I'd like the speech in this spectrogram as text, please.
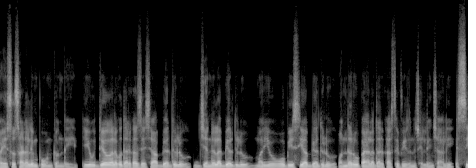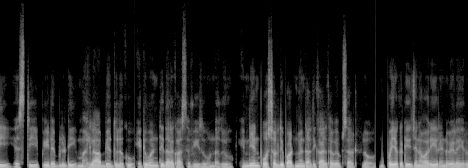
వయస్సు సడలింపు ఉంటుంది. ఈ ఉద్యోగాలకు దరఖాస్తు చేసే అభ్యర్థులు జనరల్ అభ్యర్థులు మరియు ఓబీసీ అభ్యర్థులు వంద రూపాయల దరఖాస్తు ఫీజును చెల్లించాలి. ఎస్సీ, ఎస్టీ, పీడబ్ల్యూడీ మహిళా అభ్యర్థులకు ఎటువంటి దరఖాస్తు ఫీజు ఉండదు. ఇండియన్ పోస్టల్ డిపార్ట్‌మెంట్ అధికారిక వెబ్‌సైట్‌లో 31 జనవరి 2026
